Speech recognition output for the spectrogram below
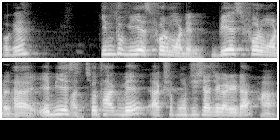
ওকে। কিন্তু BS four model BS four model হ্যাঁ এবিএস আচ্ছা। তো থাকবে একশো পঁচিশ আছে গাড়িটা। হ্যাঁ।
